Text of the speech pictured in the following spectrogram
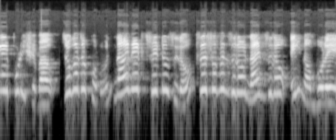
এর পরিষেবা যোগাযোগ করুন nine eight three two zero three seven zero nine zero এই নম্বরে।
